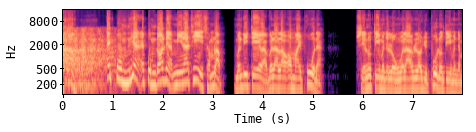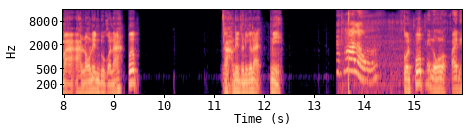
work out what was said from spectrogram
อ้าวไอ้ปุ่มเนี่ยไอ้ปุ่มดอทเนี่ยมีหน้าที่สำหรับเหมือนดีเจอะเวลาเราเอาไมค์พูดอะเสียงดนตรีมันจะลงเวลาเราหยุดพูดดนตรีมันจะมาอะลองเล่นดูก่อนนะปุ๊บ อะเล่นตัวนี้ก็ได้ นี่ พ่อหลงกดปุ๊บ ไม่หลงหรอกไปดิ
